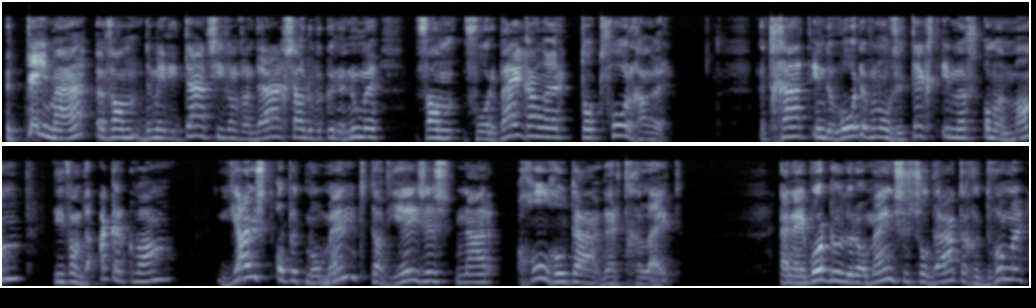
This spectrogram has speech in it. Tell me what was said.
Het thema van de meditatie van vandaag zouden we kunnen noemen van voorbijganger tot voorganger. Het gaat in de woorden van onze tekst immers om een man die van de akker kwam, juist op het moment dat Jezus naar Golgotha werd geleid. En hij wordt door de Romeinse soldaten gedwongen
